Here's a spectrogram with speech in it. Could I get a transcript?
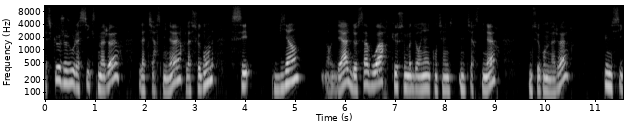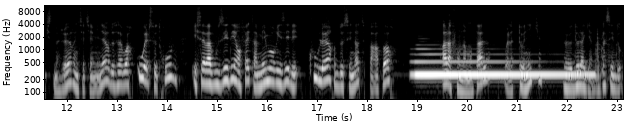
Est-ce que je joue la sixte majeure, la tierce mineure, la seconde? C'est bien, dans l'idéal, de savoir que ce mode dorien contient une, tierce mineure, une seconde majeure, une sixte majeure, une septième mineure, de savoir où elle se trouve, et ça va vous aider en fait à mémoriser les couleurs de ces notes par rapport à la fondamentale, ou à la tonique euh, de la gamme. Donc là c'est Do.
